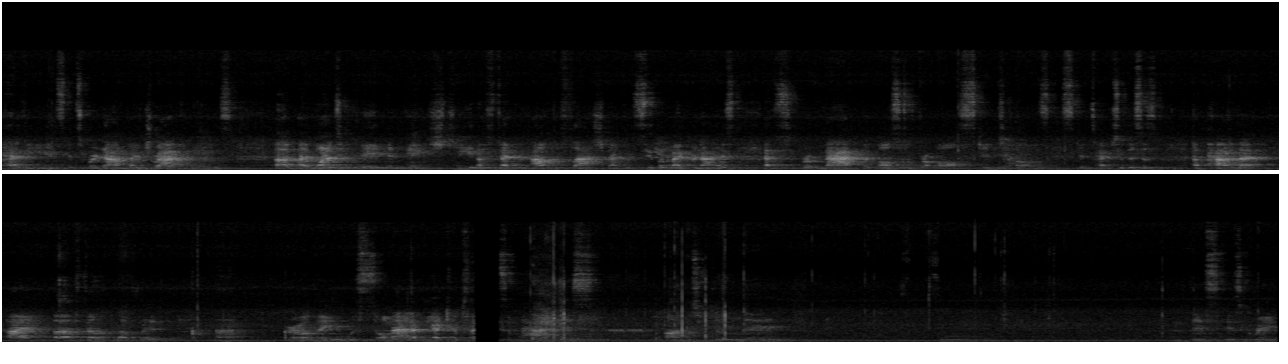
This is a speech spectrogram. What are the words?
heavy. It's, it's renowned by drag queens. Um, I wanted to create an HD effect without the flashback with super micronized and super matte, but also for all skin tones and skin types. So this is a powder that I uh, fell in love with. Um, girl, they was so mad at me. I kept saying some this And This is great.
